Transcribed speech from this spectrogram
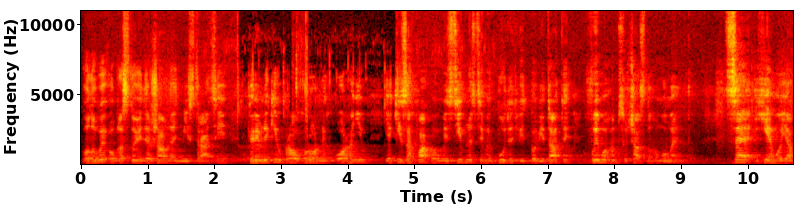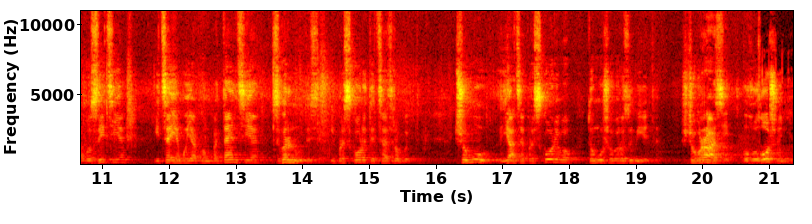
голови обласної державної адміністрації, керівників правоохоронних органів, які за фаховими здібностями будуть відповідати вимогам сучасного моменту. Це є моя позиція і це є моя компетенція звернутися і прискорити це зробити. Чому я це прискорював? Тому що ви розумієте, що в разі оголошення,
